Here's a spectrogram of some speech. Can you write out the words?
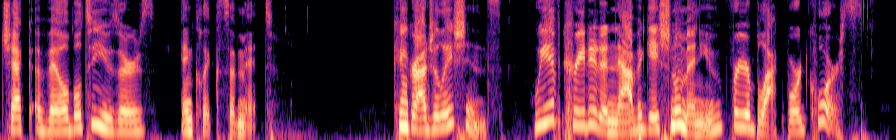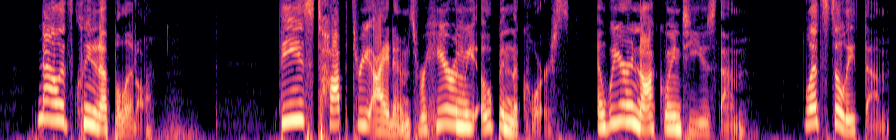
check Available to Users, and click Submit. Congratulations! We have created a navigational menu for your Blackboard course. Now let's clean it up a little. These top three items were here when we opened the course, and we are not going to use them. Let's delete them.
